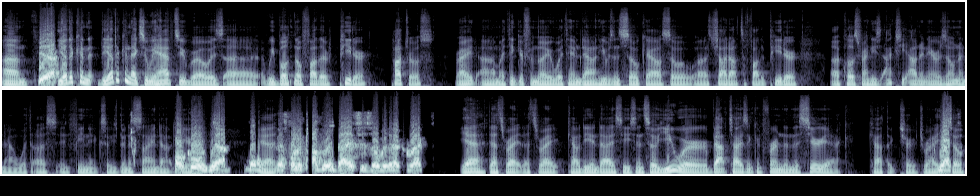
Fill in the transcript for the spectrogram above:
Um, yeah. The other con- the other connection we have too, bro, is uh, we both know Father Peter Patros right? Um, I think you're familiar with him down. He was in SoCal. So uh, shout out to Father Peter, a close friend. He's actually out in Arizona now with us in Phoenix. So he's been assigned out. Oh, here. cool. Yeah. yeah. yeah. That's one of the Chaldean dioceses over there, correct? Yeah, that's right. That's right. Chaldean diocese. And so you were baptized and confirmed in the Syriac Catholic Church, right? right. So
